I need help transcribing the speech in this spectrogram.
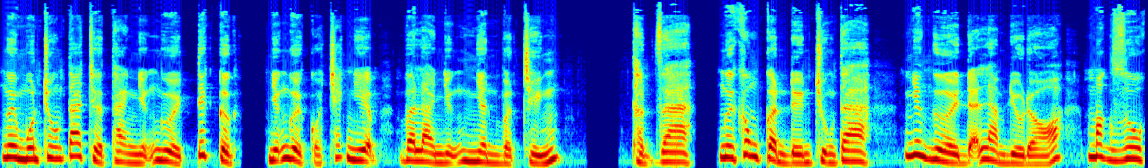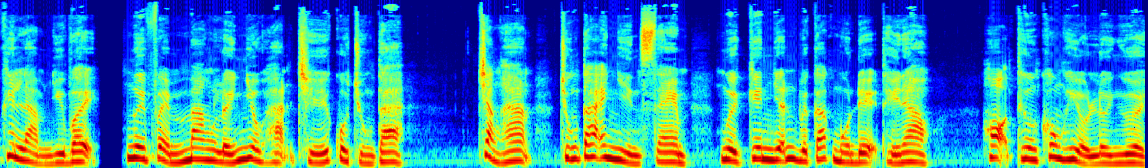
Người muốn chúng ta trở thành những người tích cực, những người có trách nhiệm và là những nhân vật chính. Thật ra, người không cần đến chúng ta, nhưng người đã làm điều đó, mặc dù khi làm như vậy, người phải mang lấy nhiều hạn chế của chúng ta. Chẳng hạn, chúng ta hãy nhìn xem người kiên nhẫn với các môn đệ thế nào. Họ thường không hiểu lời người.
